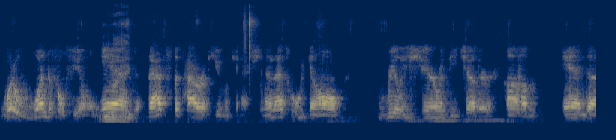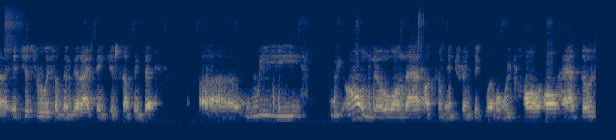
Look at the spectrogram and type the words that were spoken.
What a wonderful feeling. And right. that's the power of human connection. And that's what we can all really share with each other. Um, and uh, it's just really something that I think is something that uh, we we all know on that on some intrinsic level. We've all, all had those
